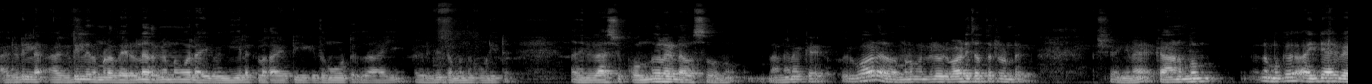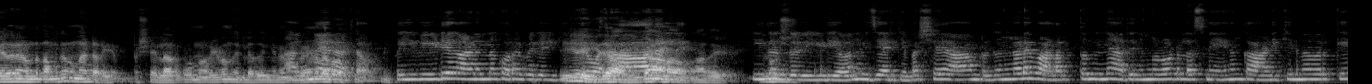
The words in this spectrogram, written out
അകിടിൽ അകിടിൽ നമ്മുടെ വിരലിറങ്ങുന്ന പോലെ ആയി നീല കളറായിട്ട് ഇതുകൊണ്ട് ഇതായി അകിടുകൊക്കെ വന്ന് കൂടിയിട്ട് അതിന് ലാസ്റ്റ് കൊന്നുകളേണ്ട അവസ്ഥ വന്നു. അങ്ങനെയൊക്കെ ഒരുപാട് നമ്മുടെ മുന്നിൽ ഒരുപാട് ചത്തിട്ടുണ്ട്. പക്ഷെ ഇങ്ങനെ കാണുമ്പം നമുക്ക് അതിന്റെ ആ വേദന ഉണ്ട് നമുക്ക് നന്നായിട്ട് അറിയാം. പക്ഷെ എല്ലാവർക്കും ഒന്നും അറിയണമെന്നില്ല. അത് ഇങ്ങനെ ഇപ്പൊ ഈ വീഡിയോ കാണുന്ന കുറെ പേര് ചോദിക്കും, ഏയ് "അയ്യോ, ഇതാ ഇതാണോ? ഒരാളല്ലേ?" അതെ. ഇതെന്ത് വീഡിയോ എന്ന് വിചാരിക്കും. പക്ഷെ ആ മൃഗങ്ങളെ വളർത്തുന്ന അതിനങ്ങളോടുള്ള സ്നേഹം കാണിക്കുന്നവർക്ക്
